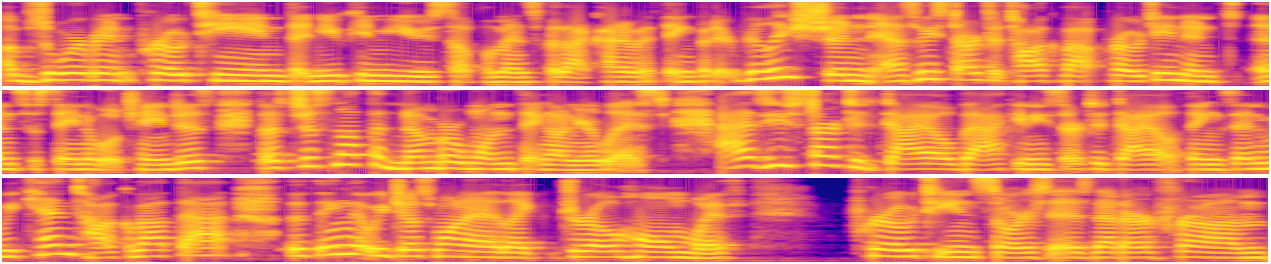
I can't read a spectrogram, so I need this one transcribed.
absorbent protein then you can use supplements for that kind of a thing. But it really shouldn't as we start to talk about protein and, and sustainable changes that's just not the number one thing on your list. As you start to dial back and you start to dial things in we can talk about that. The thing that we just want to like drill home with protein sources that are from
